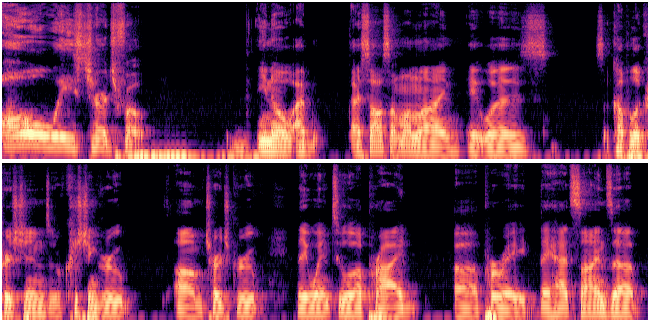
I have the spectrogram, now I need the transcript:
always church folk. You know, I I saw something online. It was a couple of Christians, a Christian group, um, church group. They went to a pride uh, parade. They had signs up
